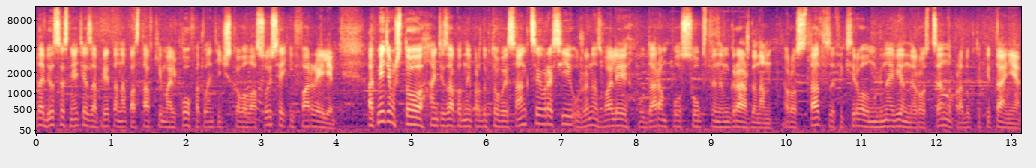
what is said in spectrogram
добился снятия запрета на поставки мальков, атлантического лосося и форели. Отметим, что антизападные продуктовые санкции в России уже назвали ударом по собственным гражданам. Росстат зафиксировал мгновенный рост цен на продукты питания.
